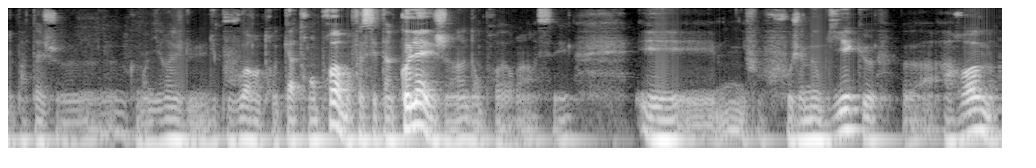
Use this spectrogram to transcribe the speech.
de partage euh, comment dirais-je, du, pouvoir entre quatre empereurs. enfin, c'est un collège hein, d'empereurs. Hein, et il faut, faut jamais oublier que euh, à Rome,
